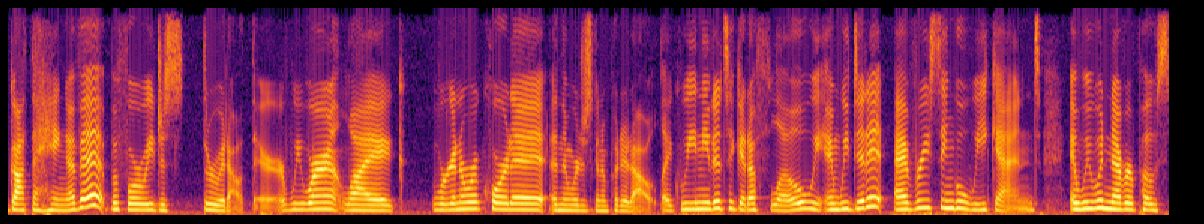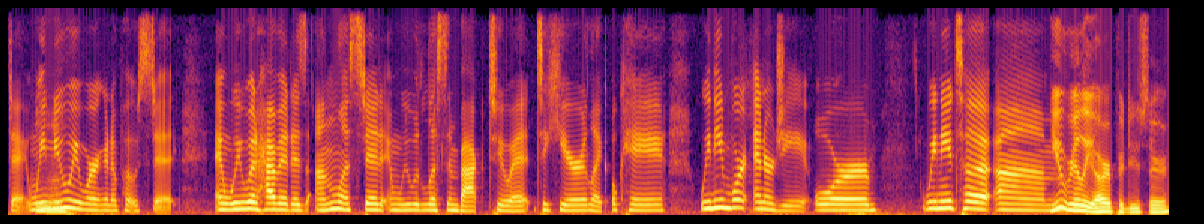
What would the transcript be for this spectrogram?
got the hang of it before we just threw it out there. We weren't like, we're going to record it and then we're just going to put it out. Like we needed to get a flow. We and we did it every single weekend and we would never post it. We Mhm. knew we weren't going to post it. And we would have it as unlisted and we would listen back to it to hear like, okay, we need more energy or we need to um You really are a producer.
